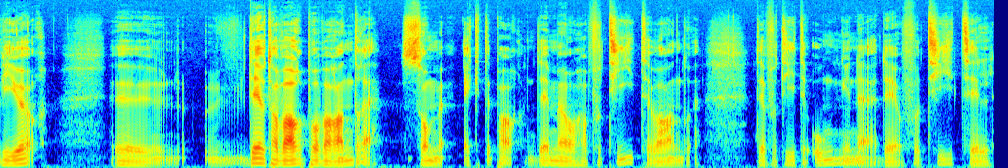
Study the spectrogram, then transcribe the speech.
vi gjør. Eh, Det å ta vare på hverandre som ektepar, det med å ha få tid til hverandre, det å få tid til ungene, det å få tid til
